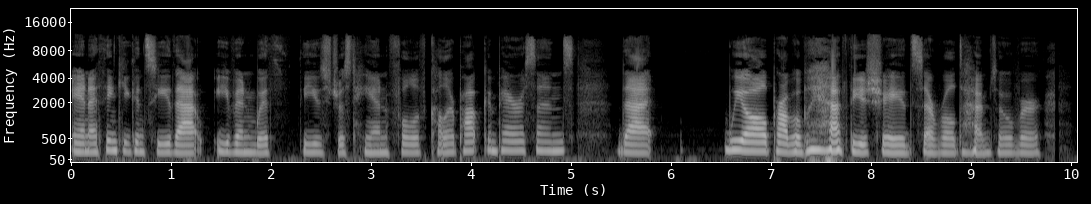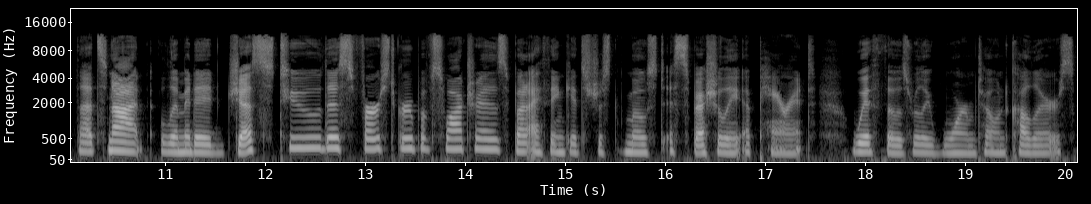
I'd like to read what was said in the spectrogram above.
and I think you can see that even with these just handful of ColourPop comparisons that we all probably have these shades several times over. That's not limited just to this first group of swatches, but I think it's just most especially apparent with those really warm toned colors.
